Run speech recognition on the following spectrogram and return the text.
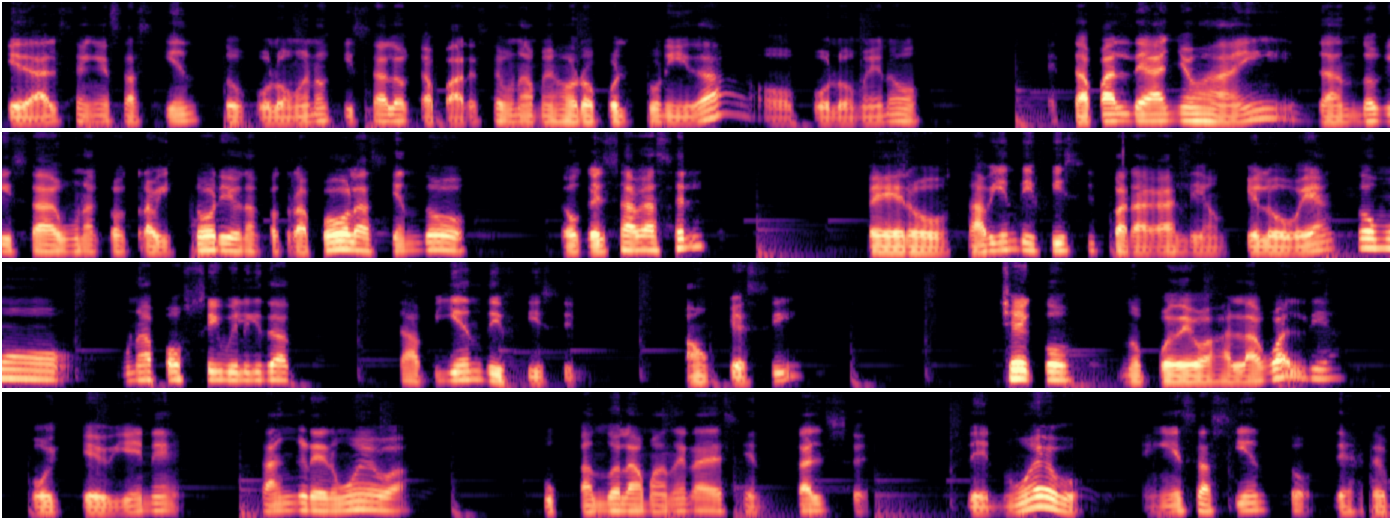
quedarse en ese asiento, por lo menos quizá lo que aparece es una mejor oportunidad, o por lo menos está un par de años ahí, dando quizás una contra victoria, una contra pola, haciendo lo que él sabe hacer, pero está bien difícil para Gasly, aunque lo vean como una posibilidad, está bien difícil, aunque sí, Checo no puede bajar la guardia, porque viene sangre nueva, buscando la manera de sentarse de nuevo en ese asiento de Red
